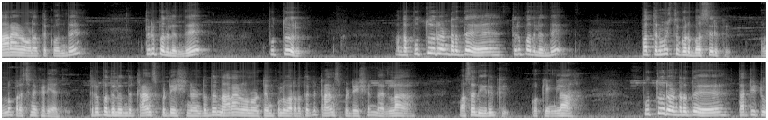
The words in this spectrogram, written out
நாராயணவனத்துக்கு வந்து திருப்பதிலேருந்து புத்தூர் அந்த புத்தூருன்றது திருப்பதிலேருந்து பத்து நிமிஷத்துக்கு ஒரு பஸ் இருக்குது ஒன்றும் பிரச்சனை கிடையாது. திருப்பதிலேருந்து டிரான்ஸ்போர்ட்டேஷன்ன்றது நாராயணவனம் டெம்பிள் வர்றதுக்கு டிரான்ஸ்போர்ட்டேஷன் நல்லா வசதி இருக்குது ஓகேங்களா புத்தூர்ன்றது தேர்ட்டி டூ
